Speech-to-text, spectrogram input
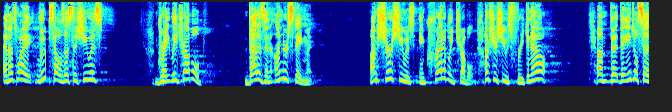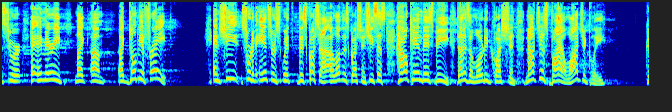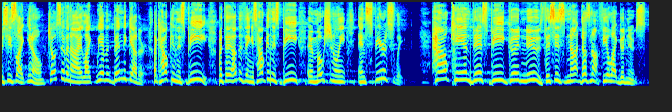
And that's why Luke tells us that she was greatly troubled. That is an understatement. I'm sure she was incredibly troubled. I'm sure she was freaking out. Um, the, the angel says to her, Hey, hey Mary, like, um, like, don't be afraid. And she sort of answers with this question. I, love this question. She says, How can this be? That is a loaded question, not just biologically, because she's like, you know, Joseph and I, like, we haven't been together. Like, how can this be? But the other thing is, how can this be emotionally and spiritually? How can this be good news? This is not, does not feel like good news.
